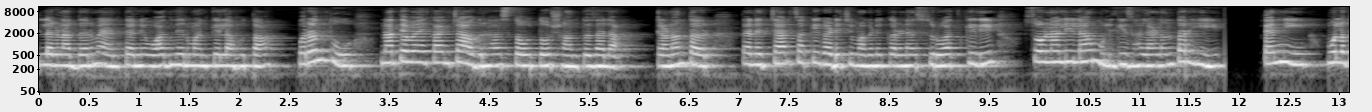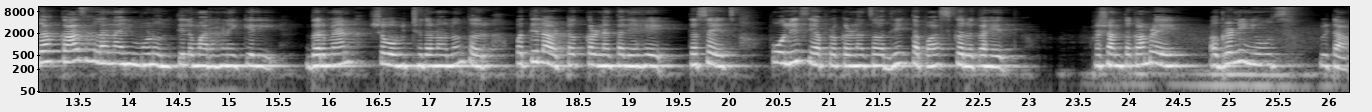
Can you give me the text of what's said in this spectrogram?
लग्नादरम्यान त्याने वाद निर्माण केला होता परंतु नातेवाईकांच्या आग्रहास्तव तो शांत झाला. त्यानंतर त्याने चारचाकी गाडीची मागणी करण्यास सुरुवात केली. सोनालीला मुलगी झाल्यानंतरही त्यांनी मुलगा का झाला नाही म्हणून तिला मारहाणी केली. दरम्यान शवविच्छेदनानंतर पतीला अटक करण्यात आली आहे. तसेच पोलीस या प्रकरणाचा अधिक तपास करत आहेत. प्रशांत कांबळे अग्रणी न्यूज विटा.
